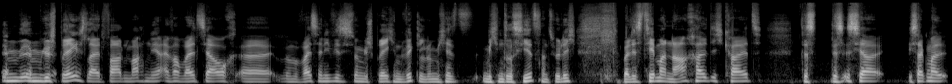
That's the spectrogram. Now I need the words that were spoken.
im, im Gesprächsleitfaden machen. Nee, einfach weil es ja auch, äh, man weiß ja nie, wie sich so ein Gespräch entwickelt. Und mich, mich interessiert es natürlich, weil das Thema Nachhaltigkeit, das, das ist ja, ich sag mal,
